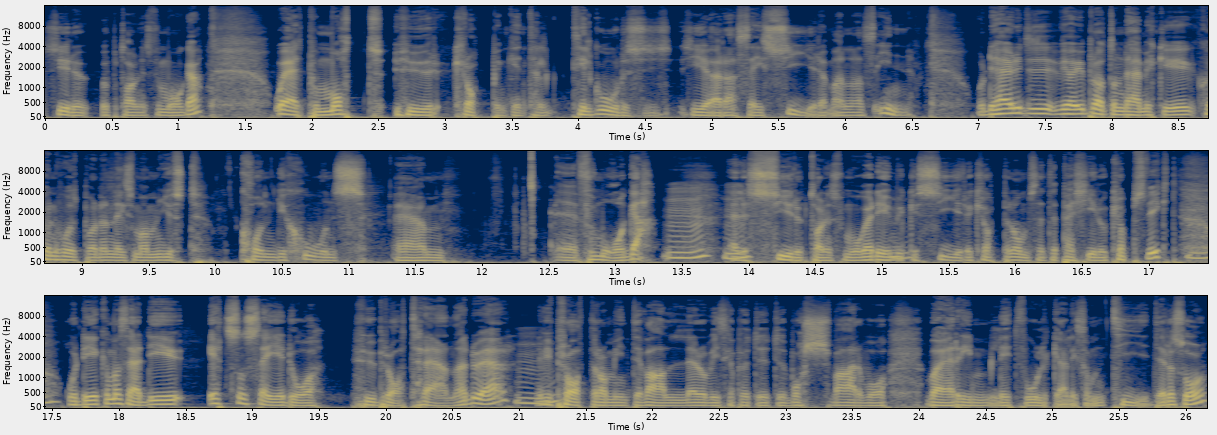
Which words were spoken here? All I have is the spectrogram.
syreupptagningsförmåga och är ett på mått hur kroppen kan tillgodogöra sig syre man andas in. Och det här vi har ju pratat om det här mycket i Konditionspodden, liksom om just konditions ehm, eh, förmåga mm, mm. eller syreupptagningsförmåga, det är hur mm. mycket syre kroppen omsätter per kilo kroppsvikt mm. och det kan man säga, det är ett som säger då hur bra tränare du är mm. när vi pratar om intervaller och vi ska prata ut Göteborgsvarv och vad är rimligt för olika liksom, tider och så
